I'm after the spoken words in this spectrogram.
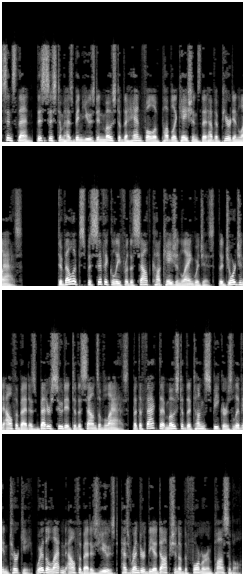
Since then, this system has been used in most of the handful of publications that have appeared in Laz. Developed specifically for the South Caucasian languages, the Georgian alphabet is better suited to the sounds of Laz, but the fact that most of the tongue's speakers live in Turkey, where the Latin alphabet is used, has rendered the adoption of the former impossible.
